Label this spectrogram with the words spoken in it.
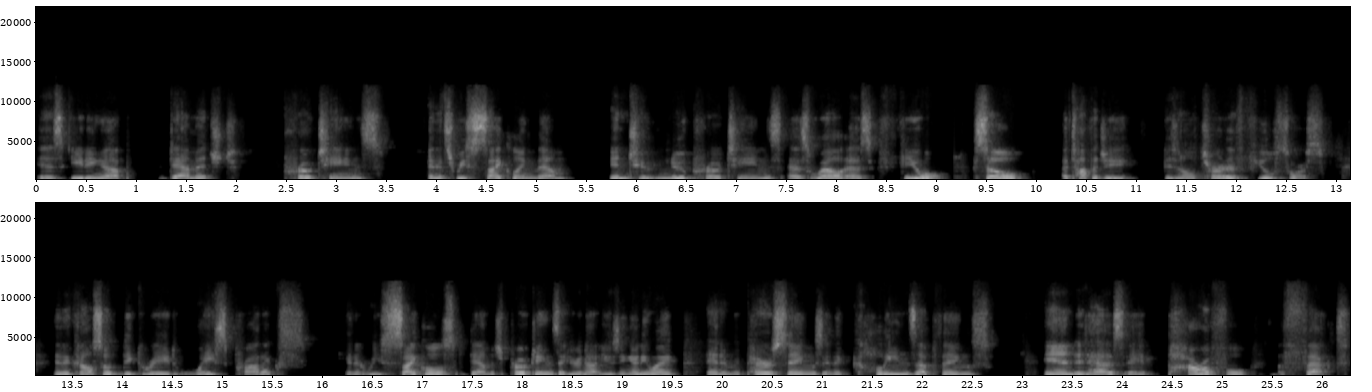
is eating up damaged proteins and it's recycling them into new proteins as well as fuel. So, autophagy is an alternative fuel source, and it can also degrade waste products and it recycles damaged proteins that you're not using anyway, and it repairs things and it cleans up things. And it has a powerful effect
